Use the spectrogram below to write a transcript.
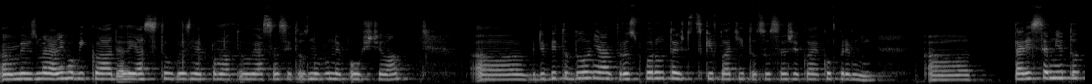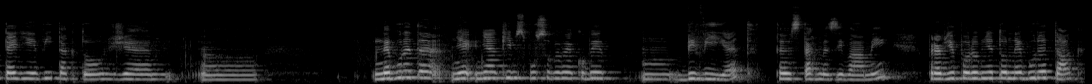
Uh, my už jsme na něho vykládali, já si to vůbec nepamatuju, já jsem si to znovu nepouštěla. Uh, kdyby to bylo nějak v rozporu, tak vždycky platí to, co jsem řekla jako první. Tady se mě to teď jeví takto, že uh, nebudete ně, nějakým způsobem jakoby um, vyvíjet ten vztah mezi vámi. Pravděpodobně to nebude tak,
